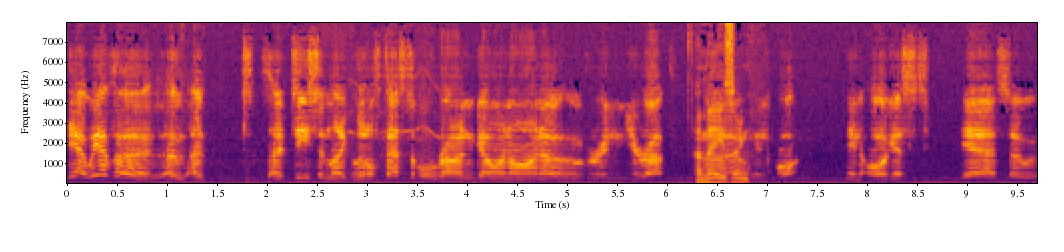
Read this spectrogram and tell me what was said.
Yeah, we have a, a, a, decent like little festival run going on over in Europe. Amazing. uh, in, Au- in August. Yeah, so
